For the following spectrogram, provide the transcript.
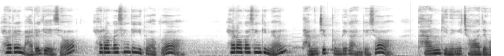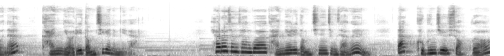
혈을 마르게 해서 혈어가 생기기도 하고요. 혈어가 생기면 담즙 분비가 안 돼서 간 기능이 저하되거나 간열이 넘치게 됩니다. 혈어 증상과 간열이 넘치는 증상은 딱 구분 지을 수 없고요.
